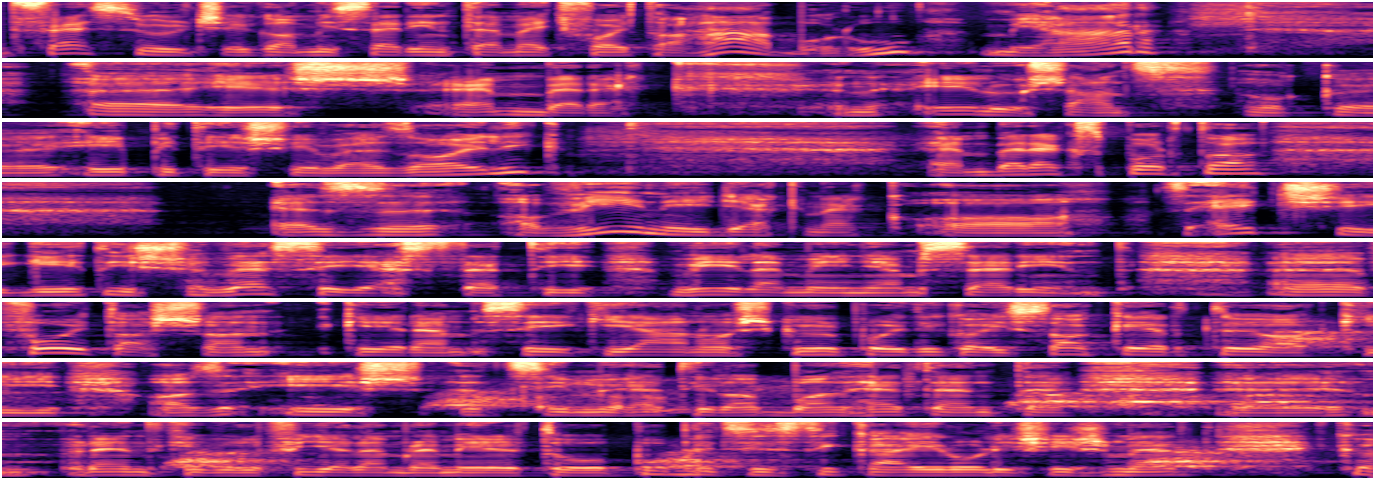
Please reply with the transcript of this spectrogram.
feszültség, ami szerintem egyfajta háború, jár, és emberek, élősáncok építésével zajlik, emberexporttal, ez a v az egységét is veszélyezteti véleményem szerint. E, folytasson kérem Széki János külpolitikai szakértő, aki az És című heti labban hetente e, rendkívül figyelemre méltó publicisztikáiról is ismert. E,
